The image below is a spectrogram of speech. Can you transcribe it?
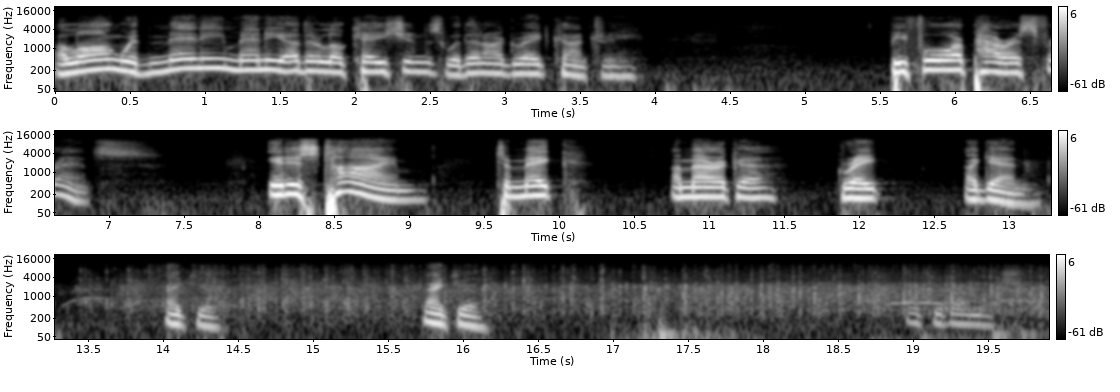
along with many, many other locations within our great country, before Paris, France. It is time to make America great again. Thank you. Thank you. Thank you very much.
